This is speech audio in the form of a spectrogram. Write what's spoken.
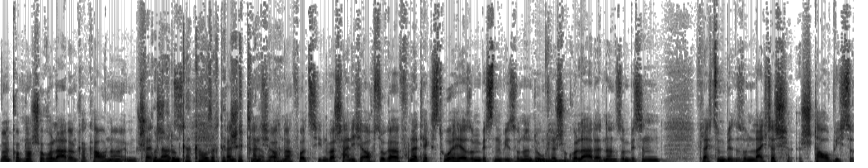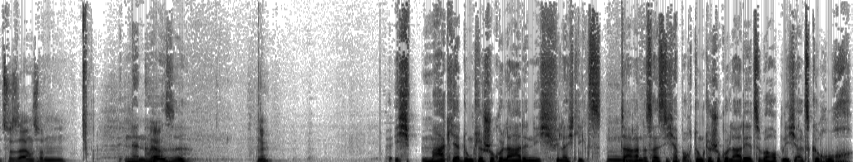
Dann kommt noch Schokolade und Kakao, ne? Im Chat. Schokolade Das und Kakao, sagt der kann, Chat, Kann ja, ich auch nachvollziehen. Wahrscheinlich auch sogar von der Textur her so ein bisschen wie so eine Mm. dunkle Schokolade, ne? So ein bisschen, vielleicht so ein, bisschen- so ein leichter staubig sozusagen, so ein, In der Nase. ne? Ich mag ja dunkle Schokolade nicht. Vielleicht liegt's daran. Das heißt, ich habe auch dunkle Schokolade jetzt überhaupt nicht als Geruch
